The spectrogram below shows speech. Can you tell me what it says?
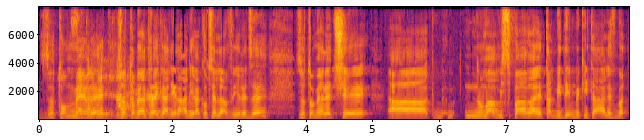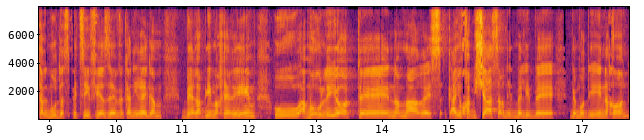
זאת אומרת, זאת אומרת, רגע, אני, אני רק רוצה להבהיר את זה. זאת אומרת ש... נאמר, מספר תלמידים בכיתה א' בתלמוד הספציפי הזה, וכנראה גם ברבים אחרים, הוא אמור להיות, אה, נאמר, היו 15 נדמה לי במודיעין, נכון?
